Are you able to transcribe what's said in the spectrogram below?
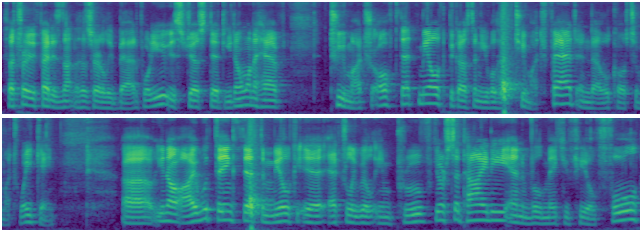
saturated fat is not necessarily bad for you. It's just that you don't want to have too much of that milk because then you will have too much fat and that will cause too much weight gain. Uh, you know, I would think that the milk uh, actually will improve your satiety and will make you feel full,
